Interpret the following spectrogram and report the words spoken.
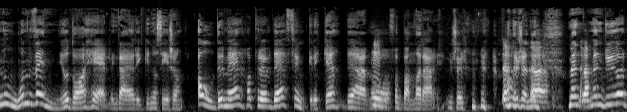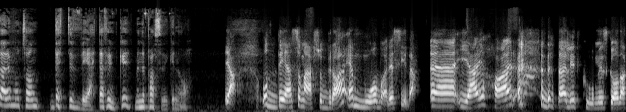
noen vender jo da hele greia ryggen og sier sånn Aldri mer, har prøvd det, funker ikke. Det er noe mm. forbanna ræl. Unnskyld. men du skjønner. Ja, ja. Men, ja. men, du er derimot sånn Dette vet jeg funker, men det passer ikke nå. Ja, og det som er så bra, jeg må bare si det. Eh, jeg har Dette er litt komisk òg, da.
